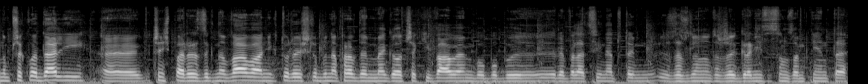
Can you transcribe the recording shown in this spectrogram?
no, przekładali, e, część par rezygnowała, niektóre śluby naprawdę mega oczekiwałem, bo, bo były rewelacyjne. Tutaj ze względu na to, że granice są zamknięte,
